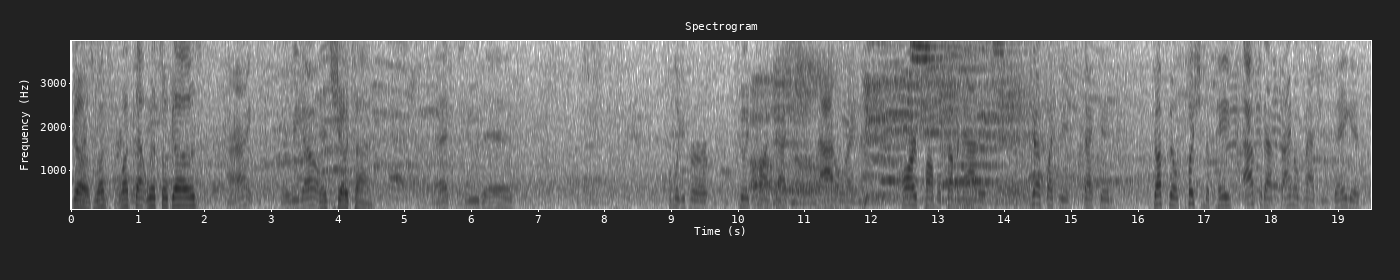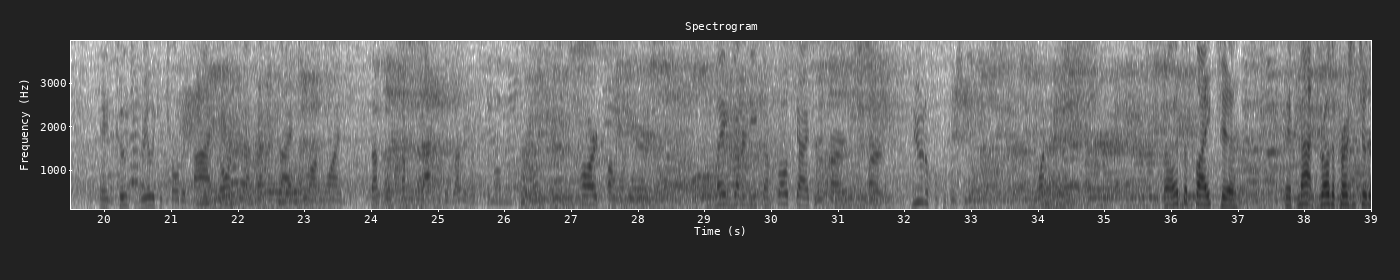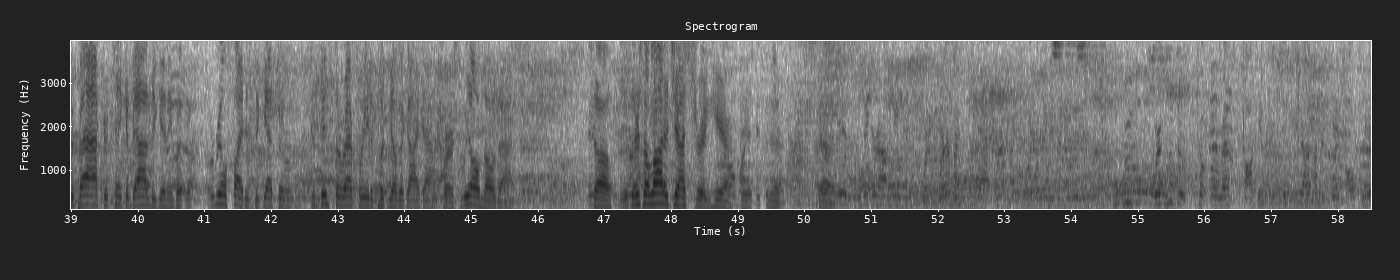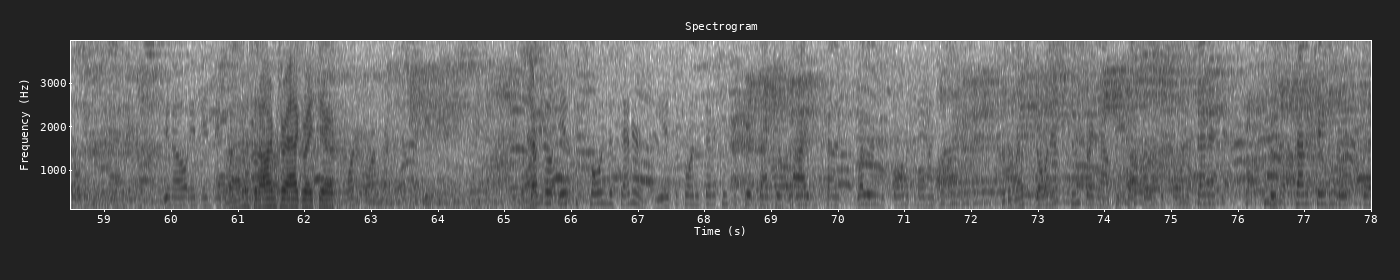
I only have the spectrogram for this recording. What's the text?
goes. Once once that whistle goes, All right, here we go. it's showtime. Let's do this. I'm looking for some good contact, some battle right now. Hard pummel coming at it, just like we expected. Duffield pushing the pace after that finals match in Vegas, and Koontz really controlled the tie, going for that left side two on one. Duffield's coming back with his underhooks at the moment in time. Hard pummel here. Legs underneath them. Both guys are, are, are beautiful positioning. One Well, it's a fight to, if not throw the person to their back or take them down in the beginning, but a- real fight is to get the convince the referee to put the other guy down first. We all know that. So there's a lot of gesturing here. So. It- It's a yeah. chess match. It Yeah. to figure out, hey, where, where are my feet at? Where am I going to get my leg? Am I gonna- Who's, where, who the refs talking to? Because you got to understand all three elements of the match, you know, and, and, and what's Well, going There's an on. arm drag right there. Wonderful arm drag attempt by Koontz. But Duffield is controlling the center. He is controlling the center. Koontz is getting back to his ties. He's kind of weathering the storm at the moment in time. But the refs are going after Koontz right now because Duffield is controlling the center. Koontz is kind of changing the, the,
